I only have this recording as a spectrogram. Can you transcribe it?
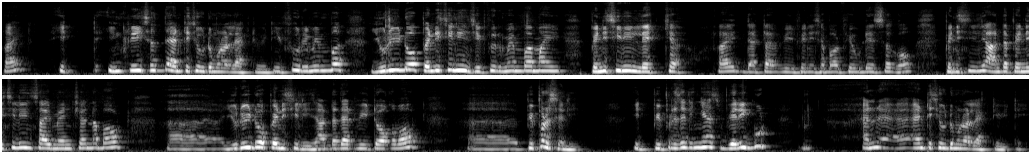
right? It increases the anti-pseudomonal activity. If you remember ureido penicillins, if you remember my penicillin lecture, right, that uh, we finished about few days ago, penicillin, under penicillins I mentioned about uh, penicillins. Under that we talk about uh, piperacillin. It piperacillin has very good an, uh, anti-pseudomonal activity.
